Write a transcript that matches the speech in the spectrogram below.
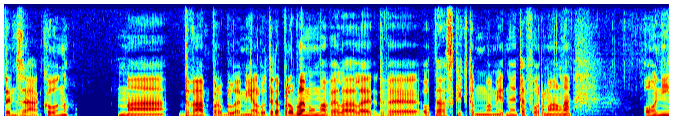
Ten zákon má dva problémy, alebo teda problémov má veľa, ale dve otázky k tomu mám. Jedna je tá formálna. Oni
